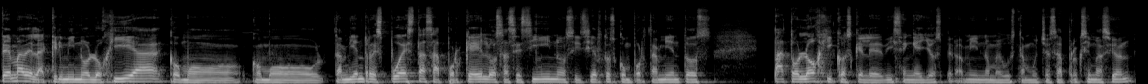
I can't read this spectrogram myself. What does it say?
tema de la criminología como, como también respuestas a por qué los asesinos y ciertos comportamientos patológicos que le dicen ellos, pero a mí no me gusta mucho esa aproximación.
